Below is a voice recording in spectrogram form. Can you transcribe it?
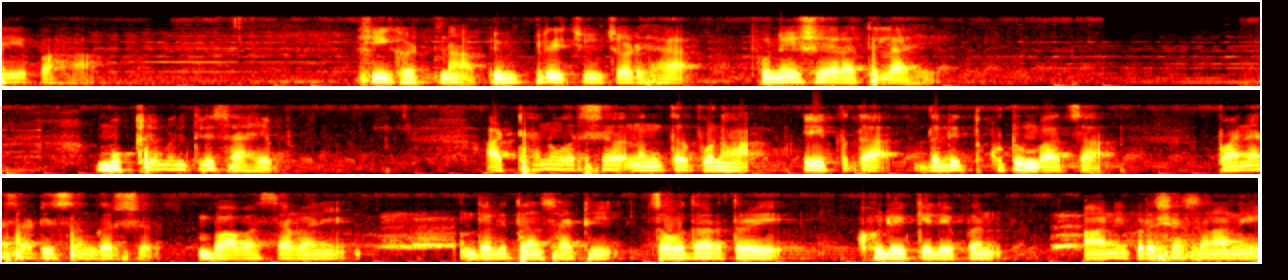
ते पहा. ही घटना पिंपरी चिंचवड ह्या पुणे शहरातील आहे. मुख्यमंत्री साहेब. अठ्ठ्याण्णव वर्षानंतर पुन्हा एकदा दलित कुटुंबाचा पाण्यासाठी संघर्ष. बाबासाहेबांनी दलितांसाठी चौदार तळे खुले केले पण आणि प्रशासनाने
